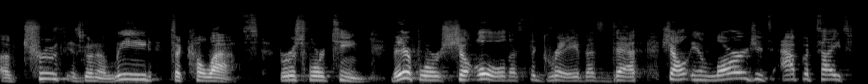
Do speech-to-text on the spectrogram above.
of truth is going to lead to collapse. Verse 14, therefore, Sheol, that's the grave, that's death, shall enlarge its appetite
